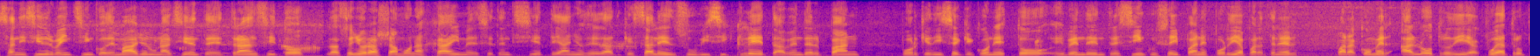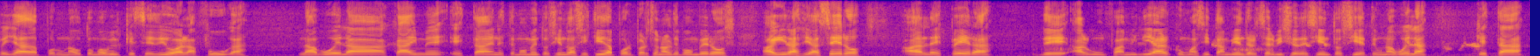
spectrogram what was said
San Isidro el 25 de mayo en un accidente de tránsito. La señora Ramona Jaime, de 77 años de edad, que sale en su bicicleta a vender pan porque dice que con esto eh, vende entre 5 y 6 panes por día para tener para comer al otro día. Fue atropellada por un automóvil que se dio a la fuga. La abuela Jaime está en este momento siendo asistida por personal de bomberos Águilas de Acero a la espera de algún familiar, como así también del servicio de 107. Una abuela que está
